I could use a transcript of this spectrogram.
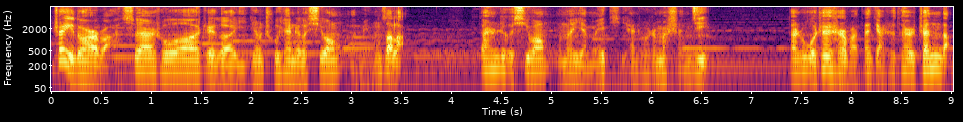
这一段吧，虽然说这个已经出现这个西王母的名字了，但是这个西王母呢也没体现出什么神迹。但如果这事儿吧，咱假设它是真的，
